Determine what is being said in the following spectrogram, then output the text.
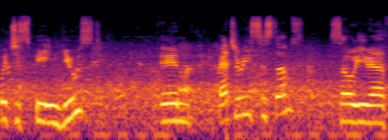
which is being used in battery systems. So you have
